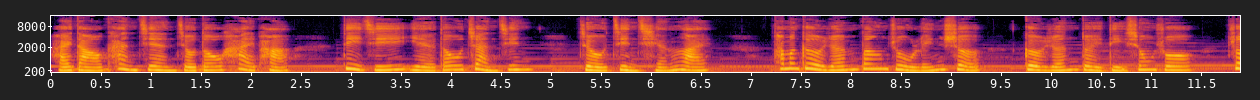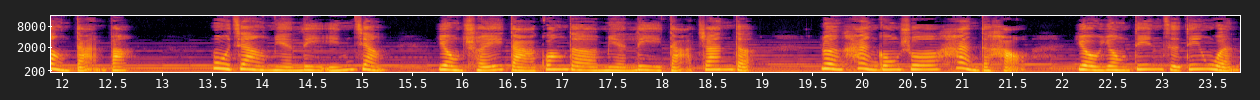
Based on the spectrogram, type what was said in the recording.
海岛看见就都害怕，地极也都战惊，就近前来。他们个人帮助邻舍，个人对弟兄说：“壮胆吧！”木匠勉励银匠，用锤打光的勉励打粘的。论焊工说焊得好，又用钉子钉稳，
